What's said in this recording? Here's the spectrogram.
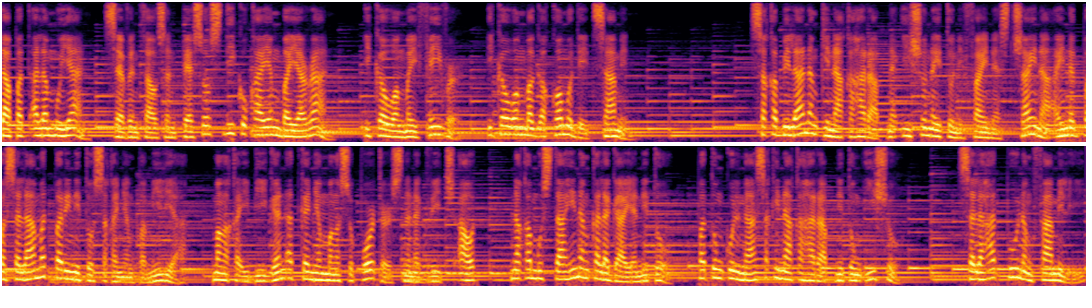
dapat alam mo yan, 7,000 pesos di ko kayang bayaran. Ikaw ang may favor, ikaw ang mag-accommodate sa amin. Sa kabila ng kinakaharap na isyo na ito ni Finest China ay nagpasalamat pa rin ito sa kanyang pamilya, mga kaibigan at kanyang mga supporters na nag-reach out, na kamustahin ang kalagayan nito, patungkol nga sa kinakaharap nitong issue. Sa lahat po ng family,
